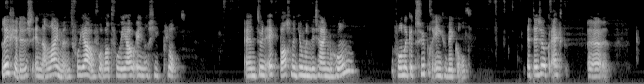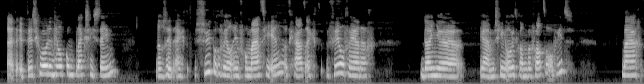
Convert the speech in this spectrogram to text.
leef je dus in alignment voor jou, voor wat voor jouw energie klopt. En toen ik pas met Human Design begon, vond ik het super ingewikkeld. Het is ook echt uh, het, het, is gewoon een heel complex systeem. Er zit echt superveel informatie in. Het gaat echt veel verder dan je ja, misschien ooit kan bevatten of iets. Maar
